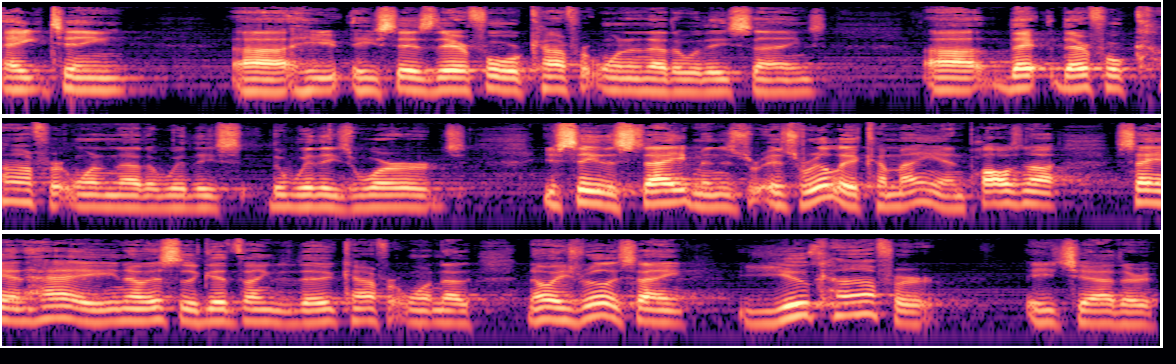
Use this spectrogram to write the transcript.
18, uh, he, he says, Therefore, comfort one another with these things. Uh, therefore, comfort one another with these, with these words. You see, the statement is it's really a command. Paul's not saying, hey, you know, this is a good thing to do, comfort one another. No, he's really saying, you comfort each other.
